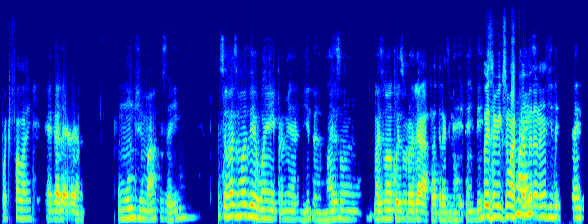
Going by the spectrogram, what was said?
Pode falar aí. É, galera, o mundo de Marcos aí. Isso é mais uma vergonha aí pra minha vida, mais um, mais uma coisa pra olhar pra trás e me arrepender. Dois amigos e uma Mas câmera, né? vida que segue.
